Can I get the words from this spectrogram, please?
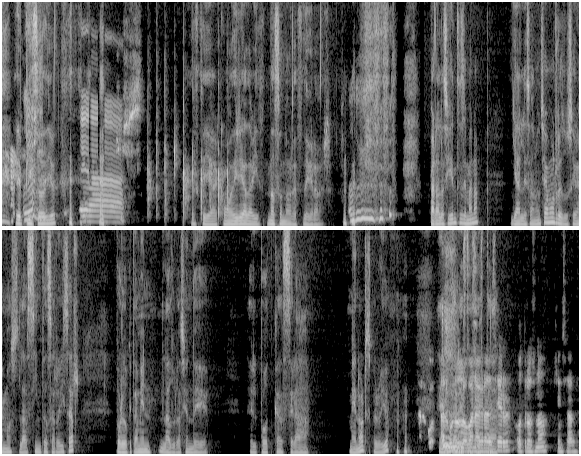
episodio. es que ya, como diría David, no son horas de grabar. Para la siguiente semana, ya les anunciamos, reduciremos las cintas a revisar, por lo que también la duración de el podcast será menor, espero yo. Algunos lo van a agradecer, otros no, quién sabe.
